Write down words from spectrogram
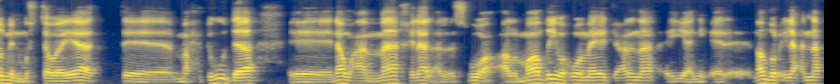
ضمن مستويات آه، نوعا ما خلال الأسبوع الماضي وهو ما يجعلنا يعني ننظر أن آه،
